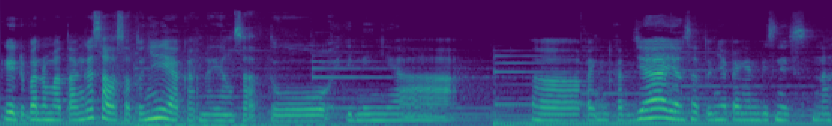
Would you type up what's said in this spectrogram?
kehidupan rumah tangga salah satunya ya karena yang satu ininya eh, pengen kerja yang satunya pengen bisnis. Nah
